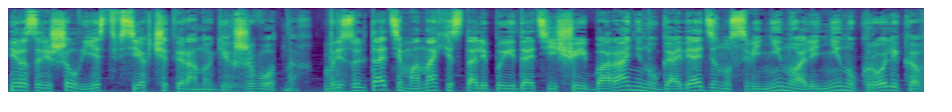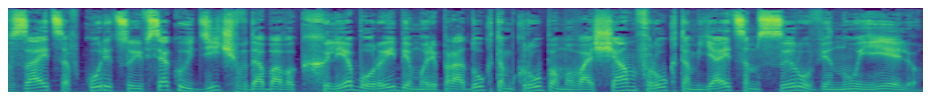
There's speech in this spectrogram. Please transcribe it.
и разрешил есть всех четвероногих животных. В результате монахи стали поедать еще и баранину, говядину, свинину, оленину, кроликов, зайцев, курицу и всякую дичь вдобавок к хлебу, рыбе, морепродуктам, крупам, овощам, фруктам, фруктам, яйцам, сыру, вину и элю.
